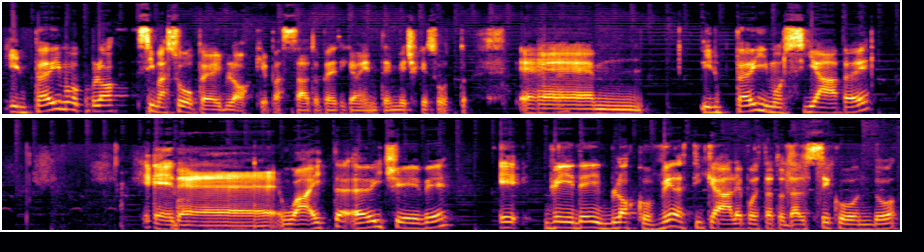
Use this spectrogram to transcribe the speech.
Il primo blocco, sì, ma sopra i blocchi è passato praticamente invece che sotto. Ehm, il primo si apre ed è White, riceve e vede il blocco verticale portato dal secondo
